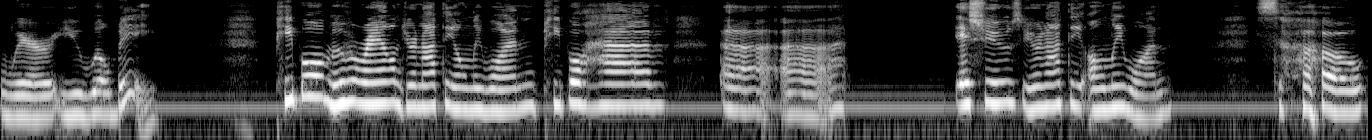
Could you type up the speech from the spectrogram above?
where you will be. People move around. You're not the only one. People have, uh, uh, issues. You're not the only one. So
